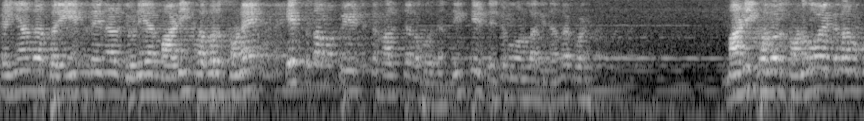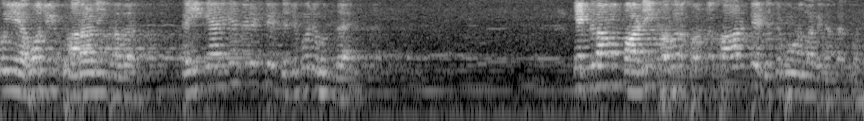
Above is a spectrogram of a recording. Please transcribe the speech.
ਕਈਆਂ ਦਾ ਬ੍ਰੇਨ ਦੇ ਨਾਲ ਜੁੜਿਆ ਮਾੜੀ ਖਬਰ ਸੁਣੇ, ਇੱਕਦਮ ਪੇਟ 'ਚ ਹਲਚਲ ਹੋ ਜਾਂਦੀ, ਢਿੱਡ 'ਚ ਹੋਣ ਲੱਗ ਜਾਂਦਾ ਕੋਈ ਮਾੜੀ ਖਬਰ ਸੁਣ ਲਓ, ਇੱਕਦਮ ਕੋਈ ਇਹੋ ਜਿਹੀ ਠਾਰਾਂ ਵਾਲੀ ਖਬਰ। ਕਈ ਕਹਿਣਗੇ, ਮੇਰੇ ਢਿੱਡ 'ਚ ਕੁਝ ਹੁੰਦਾ ਹੈ। ਇੱਕਦਮ ਮਾੜੀ ਖਬਰ ਸੁਣਨ ਸਾਰ ਢਿੱਡ 'ਚ ਹੋਣ ਲੱਗ ਜਾਂਦਾ ਕੋਈ।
